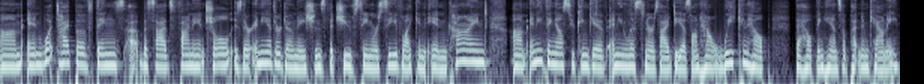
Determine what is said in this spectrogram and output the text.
Um, and what type of things uh, besides financial? Is there any other donations that you've seen receive, like an in kind? Um, anything else you can give any listeners ideas on how we can help the Helping Hands of Putnam County?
